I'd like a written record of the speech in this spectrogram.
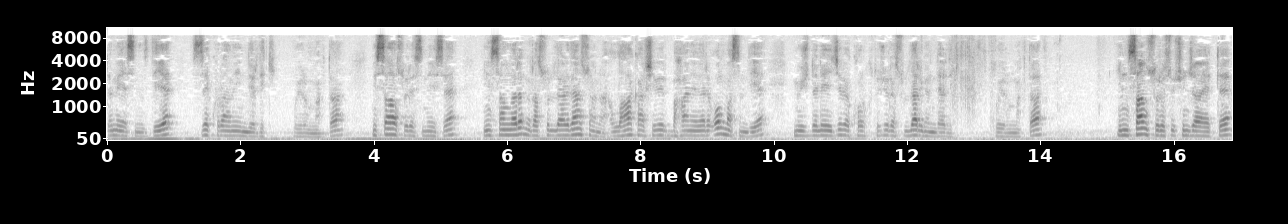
demeyesiniz diye size Kur'an'ı indirdik buyurulmakta. Nisa suresinde ise insanların rasullerden sonra Allah'a karşı bir bahaneleri olmasın diye müjdeleyici ve korkutucu resuller gönderdik buyurulmakta. İnsan suresi 3. ayette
